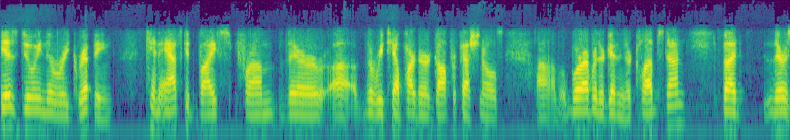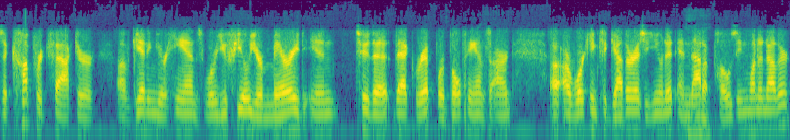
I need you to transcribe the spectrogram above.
is doing the regripping can ask advice from their uh, the retail partner, golf professionals, uh, wherever they're getting their clubs done. But there's a comfort factor of getting your hands where you feel you're married into the that grip where both hands aren't uh, are working together as a unit and not mm-hmm. opposing one another.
